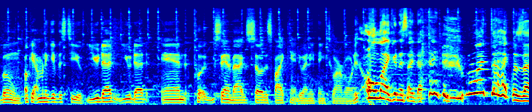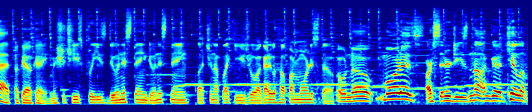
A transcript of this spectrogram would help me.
Boom. Okay, I'm gonna give this to you. You dead, you dead, and put sandbags so the spy can't do anything to our Mortis. Oh my goodness, I died. what the heck was that? Okay, okay. Mr. Cheese, please, doing his thing, doing his thing. Clutching up like usual. I gotta go help our Mortis, though. Oh no, Mortis! Our synergy is not good. Kill him.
